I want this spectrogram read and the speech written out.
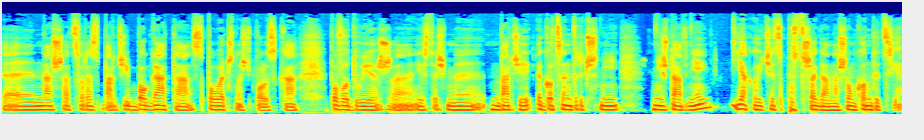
e, nasza coraz bardziej bogata społeczność polska powoduje, że jesteśmy bardziej egocentryczni niż dawniej? Jak ojciec postrzega naszą kondycję?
